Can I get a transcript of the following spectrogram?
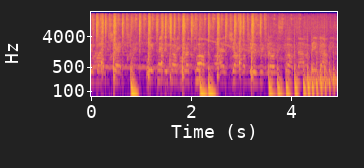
my check. We take this off from the top and jungle music non-stop. Now big up.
